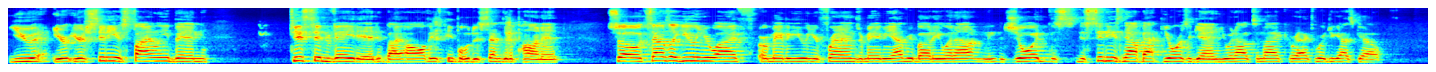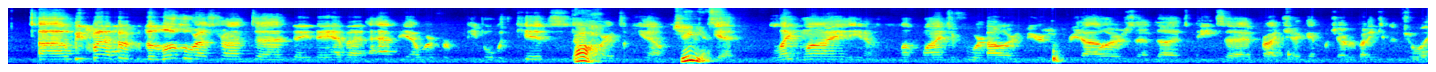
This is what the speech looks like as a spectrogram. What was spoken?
You, your, your city has finally been disinvaded by all these people who descended upon it. So it sounds like you and your wife, or maybe you and your friends, or maybe everybody went out and enjoyed. This, the city is now back yours again. You went out tonight, correct? Where'd you guys go? Uh, we went out to the local restaurant. Uh, they, they have a happy hour for people with kids. Oh. You know, Genius. yeah, light wine, you know, wines are four dollars, beers three dollars, and uh, it's pizza and fried chicken, which everybody can enjoy.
